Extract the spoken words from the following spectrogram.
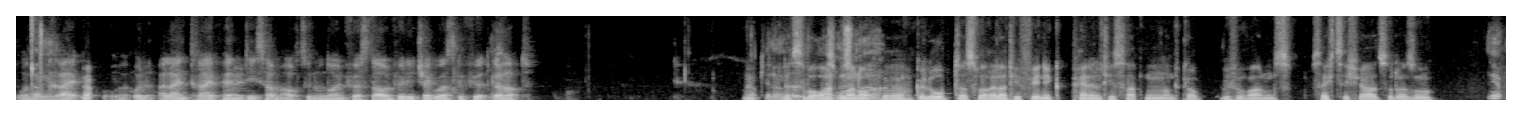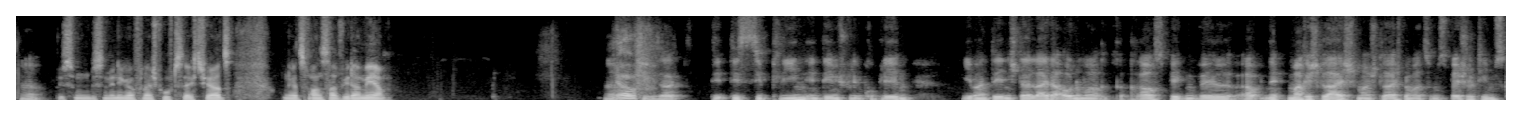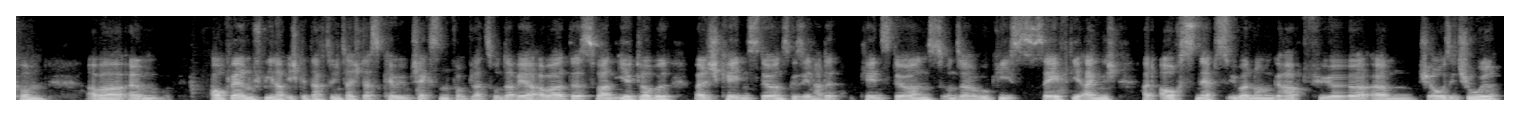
Und, ähm, drei, ja. und allein drei Penalties haben auch zu einem neuen First Down für die Jaguars geführt ja. gehabt. Ja. Genau. Letzte Woche das hatten wir noch äh, gelobt, dass wir relativ wenig Penalties hatten und ich glaube, wie viel waren es? 60 Yards oder so? Ja. ja. Bisschen, bisschen weniger, vielleicht 50, 60 Yards. Und jetzt waren es halt wieder mehr. Ja, ja. Wie gesagt, die Disziplin in dem Spiel ein Problem. Jemand, den ich da leider auch nochmal rauspicken will, ne, mache ich gleich, mache ich gleich, wenn wir zum Special Teams kommen. Aber ähm, auch während dem Spiel habe ich gedacht zwischenzeitlich, dass Kareem Jackson vom Platz runter wäre, aber das war ein Irrglaube, weil ich Caden Stearns gesehen hatte. Caden Stearns, unser Rookie Safety eigentlich, hat auch Snaps übernommen gehabt für ähm, Josie Jewell,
